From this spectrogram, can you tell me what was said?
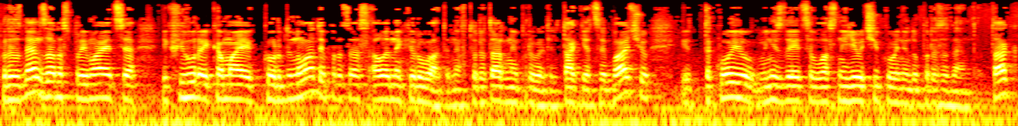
президент зараз приймається як фігура, яка має координувати процес, але не керувати, не авторитарний правитель. Так я це бачу, і такою мені здається, власне, є очікування до президента. Так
